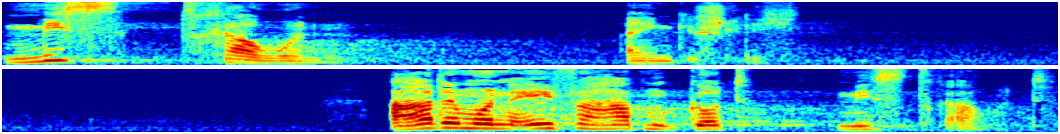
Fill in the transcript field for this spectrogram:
Misstrauen eingeschlichen. Adam und Eva haben Gott misstraut.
